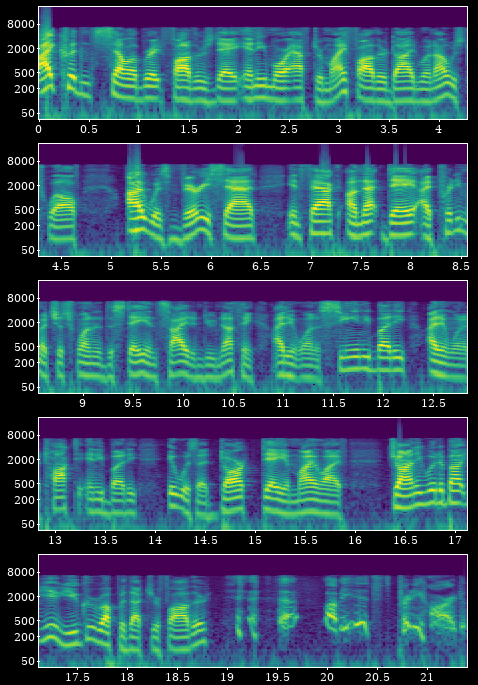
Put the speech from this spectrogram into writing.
I couldn't celebrate Father's Day anymore after my father died when I was 12 I was very sad. In fact, on that day, I pretty much just wanted to stay inside and do nothing. I didn't want to see anybody. I didn't want to talk to anybody. It was a dark day in my life. Johnny, what about you? You grew up without your father. Bobby, it's pretty hard.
